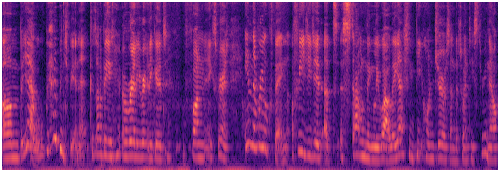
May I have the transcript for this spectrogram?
Um, but yeah, we'll be hoping to be in it because that would be a really, really good, fun experience. In the real thing, Fiji did astoundingly well. They actually beat Honduras under 23 3 0.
